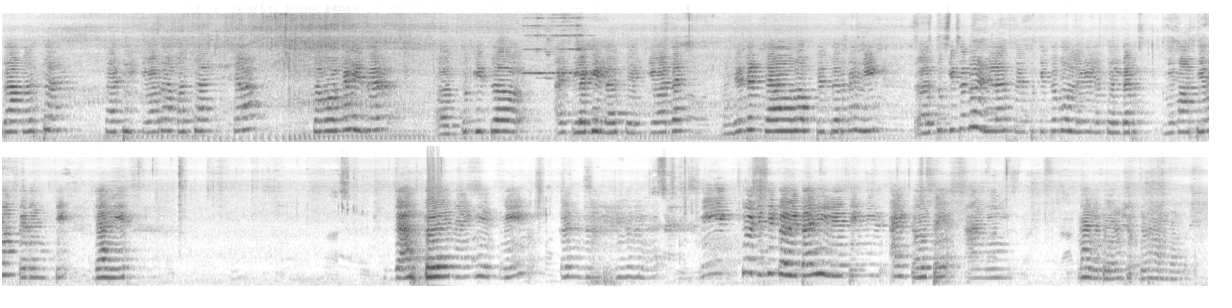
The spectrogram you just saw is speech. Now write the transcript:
ग्रामस्थांसाठी किंवा ग्रामस्थांच्या समोर काही जर चुकीचं ऐकलं गेलं असेल किंवा त्या म्हणजे त्यांच्या बाबतीत जर काही चुकीचं घडलं असेल चुकीचं बोललं गेलं असेल तर मी माफी मागते त्यांची. जाहीर. जास्त वेळ नाही घेत मी. मी एक छोटीशी कविता लिहिली होती मी ऐकवते आणि माझ्या दोन शब्द झाले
